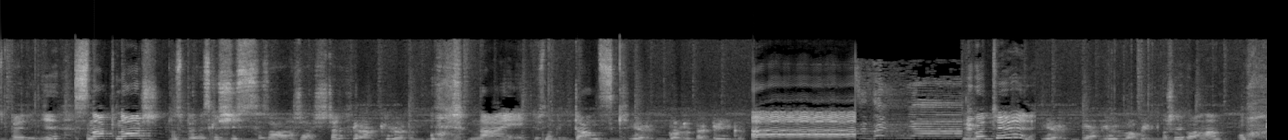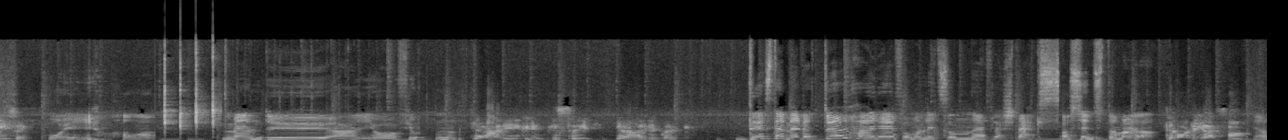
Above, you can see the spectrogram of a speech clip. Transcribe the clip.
Spørger. Snakk norsk! Han spør om vi skal kysse, så har han kjæreste. Oi, Nei, du snakker dansk. Ah! Skal vi gå en tur? Hvor skal vi gå hen, da? Seng. Oi, Hanna. Men du er jo 14. Jeg er ikke interessert. Jeg er Mac. Det stemmer, vet du. Her eh, får man litt sånn eh, flashbacks. Hva syns du om meg, da? Det var det jeg sa. Ja,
